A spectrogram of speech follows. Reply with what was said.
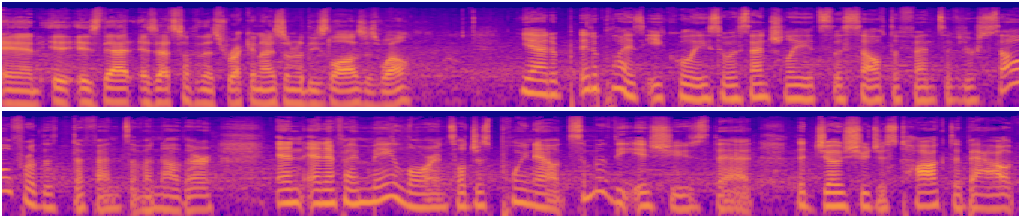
and is that is that something that's recognized under these laws as well? Yeah, it, it, applies equally. So essentially, it's the self defense of yourself or the defense of another. And and if I may, Lawrence, I'll just point out some of the issues that that Joshu just talked about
